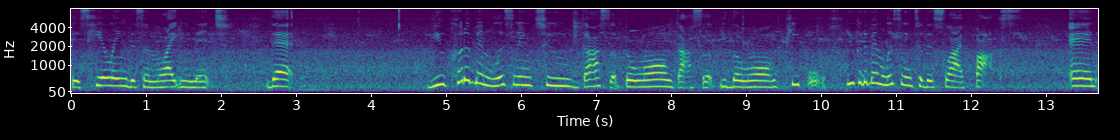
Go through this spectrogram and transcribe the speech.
this healing, this enlightenment that you could have been listening to gossip, the wrong gossip, the wrong people. You could have been listening to this sly fox. And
